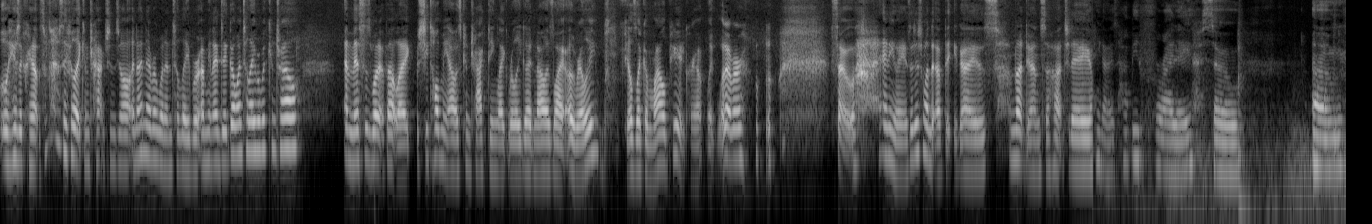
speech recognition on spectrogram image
Oh, here's a cramp. Sometimes I feel like contractions, y'all, and I never went into labor. I mean, I did go into labor with Kentrell, and this is what it felt like. She told me I was contracting, like, really good, and I was like, oh, really? Feels like a mild period cramp. Like, whatever. so, anyways, I just wanted to update you guys. I'm not doing so hot today. Hey, guys. Happy Friday. So, um...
